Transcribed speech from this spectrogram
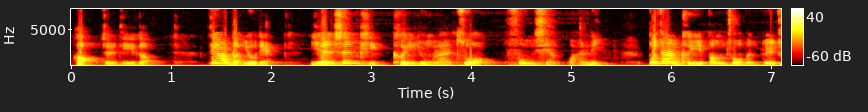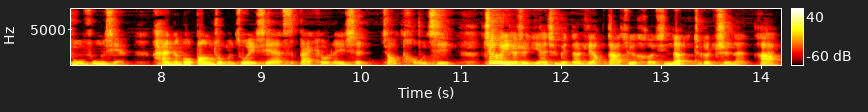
好，这是第一个。第二个优点，衍生品可以用来做风险管理。不但可以帮助我们对冲风险，还能够帮助我们做一些 speculation，叫投机。这个也是衍生品的两大最核心的这个职能啊。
